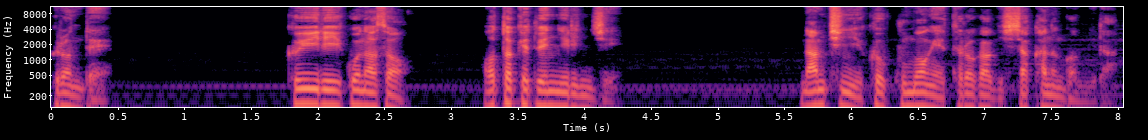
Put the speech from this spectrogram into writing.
그런데 그 일이 있고 나서 어떻게 된 일인지 남친이 그 구멍에 들어가기 시작하는 겁니다.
